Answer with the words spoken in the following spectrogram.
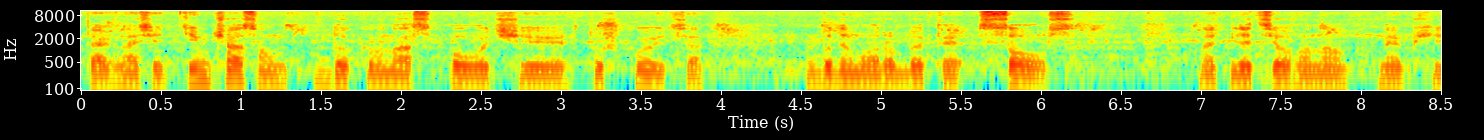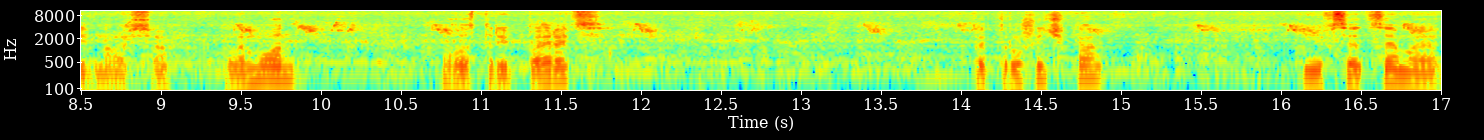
Так, значить, тим часом, доки у нас овочі тушкуються, будемо робити соус. Для цього нам необхідно ось лимон, гострий перець, петрушечка. І все це ми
